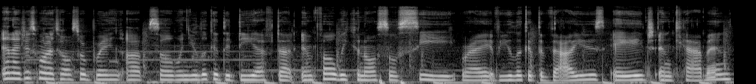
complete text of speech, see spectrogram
And I just wanted to also bring up, so when you look at the df.info, we can also see, right, if you look at the values, age and cabin,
